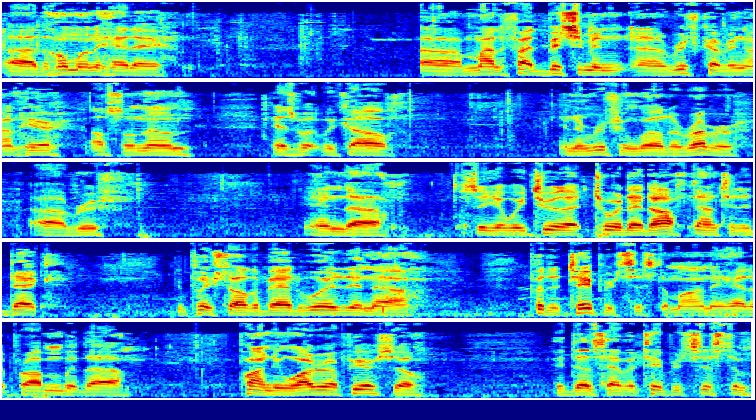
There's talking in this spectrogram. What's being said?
Uh, the homeowner had a uh, modified bitumen roof covering on here, also known as what we call in the roofing world a rubber roof. And uh, so yeah, we tore that, tore that off down to the deck, replaced all the bad wood and uh, put a tapered system on. They had a problem with uh, ponding water up here, so it does have a tapered system.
